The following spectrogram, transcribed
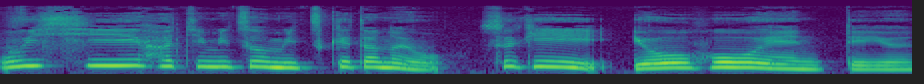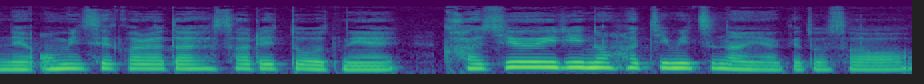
美味しい蜂蜜を見つけたのよ。杉養蜂園っていうねお店から出されとね果汁入りの蜂蜜なんやけどさ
